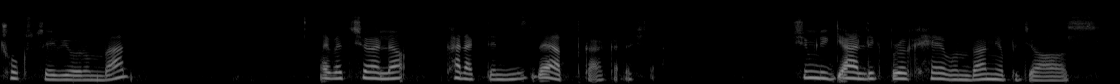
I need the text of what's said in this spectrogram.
çok seviyorum ben. Evet şöyle karakterimizi de yaptık arkadaşlar. Şimdi geldik Brookhaven'dan yapacağız.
